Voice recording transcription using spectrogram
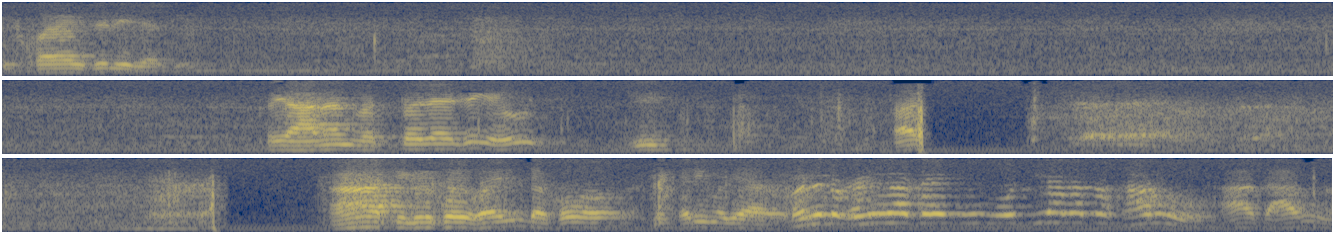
એ ખોરાક જુદી જતી કઈ આનંદ વધતો જાય છે કે એવું જ? હા. હા કોઈ હોય ને ડખો ખરી મજા આવે મને તો ઘણી વાર ઓછી આવે તો સારું હા સારું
